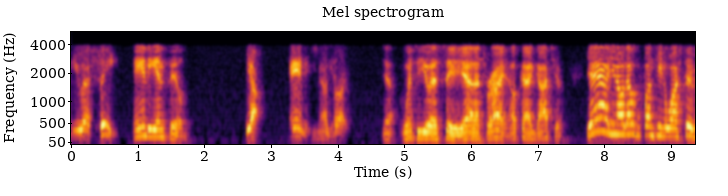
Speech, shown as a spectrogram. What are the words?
USC. Andy Enfield. Yeah, Andy, that's Yeah. right. Yeah, went to USC. Yeah, that's right. Okay, gotcha. Yeah, you know that was a fun team to watch too.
